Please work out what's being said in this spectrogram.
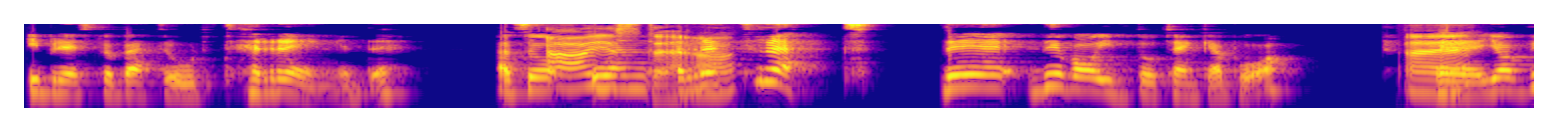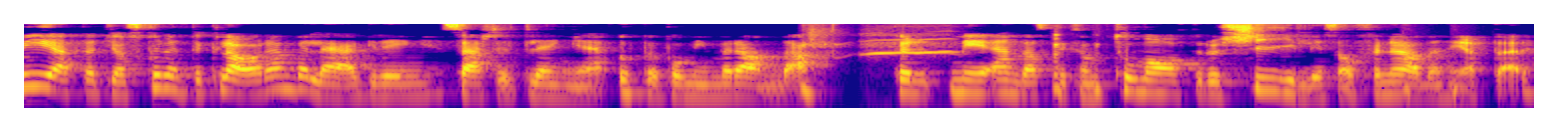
i brist för bättre ord trängd. Alltså ja, en det, reträtt, det, det var inte att tänka på. Eh, jag vet att jag skulle inte klara en belägring särskilt länge uppe på min veranda. För med endast liksom, tomater och chili som förnödenheter.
